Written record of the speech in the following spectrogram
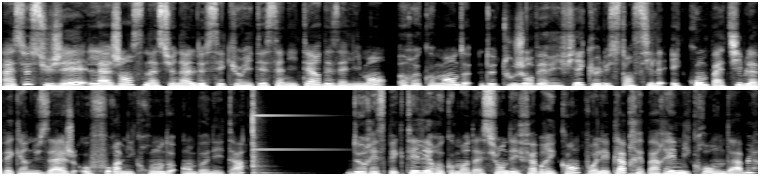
À ce sujet, l'Agence nationale de sécurité sanitaire des aliments recommande de toujours vérifier que l'ustensile est compatible avec un usage au four à micro-ondes en bon état, de respecter les recommandations des fabricants pour les plats préparés micro-ondables,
